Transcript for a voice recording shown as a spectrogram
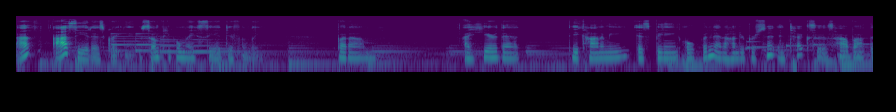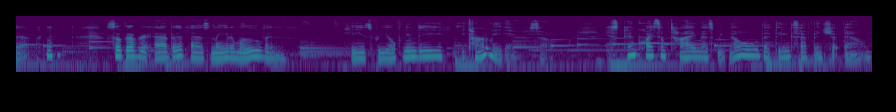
I I see it as great news. Some people may see it differently, but um, I hear that the economy is being open at 100% in Texas. How about that? so Governor Abbott has made a move and he's reopening the economy there. So it's been quite some time, as we know, that things have been shut down.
